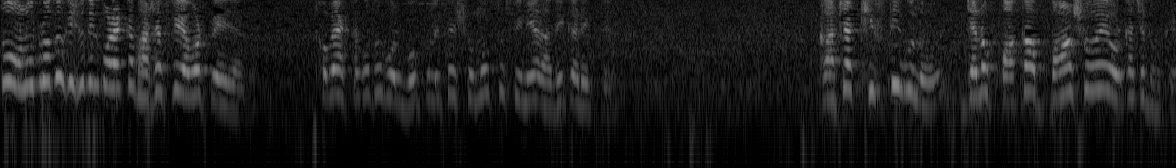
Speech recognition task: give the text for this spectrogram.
তো অনুব্রত কিছুদিন পর একটা ভাষাশ্রী অ্যাওয়ার্ড পেয়ে যাবে। তবে একটা কথা বলব, পুলিশের সমস্ত সিনিয়র আধিকারিকদের। কাঁচা খিস্তিগুলো যেন পাকা বাঁশ হয়ে ওর কাছে ঢোকে।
